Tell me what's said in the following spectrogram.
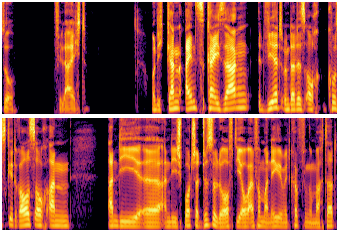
So, vielleicht. Und ich kann, eins kann ich sagen, es wird, und das ist auch, Kuss geht raus auch an, an, die, äh, an die Sportstadt Düsseldorf, die auch einfach mal Nägel mit Köpfen gemacht hat.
